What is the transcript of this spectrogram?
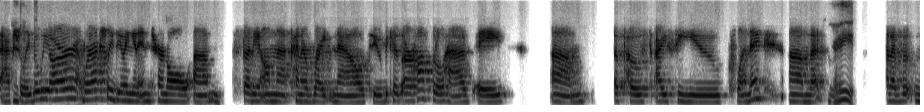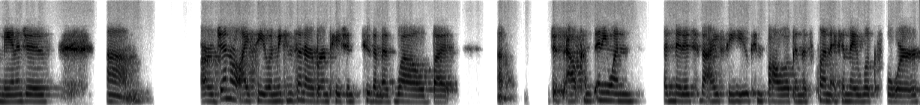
actually, but we are we're actually doing an internal um, study on that kind of right now too, because our hospital has a um, a post ICU clinic um, that Great. kind of manages um, our general ICU, and we can send our burn patients to them as well. But uh, just outcomes, anyone admitted to the ICU can follow up in this clinic, and they look for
